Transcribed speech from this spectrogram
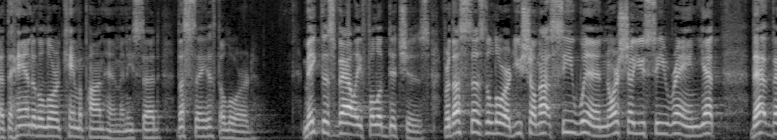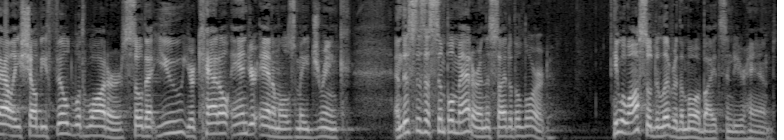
that the hand of the Lord came upon him, and he said, Thus saith the Lord. Make this valley full of ditches. For thus says the Lord, You shall not see wind, nor shall you see rain, yet that valley shall be filled with water, so that you, your cattle, and your animals may drink. And this is a simple matter in the sight of the Lord. He will also deliver the Moabites into your hand.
